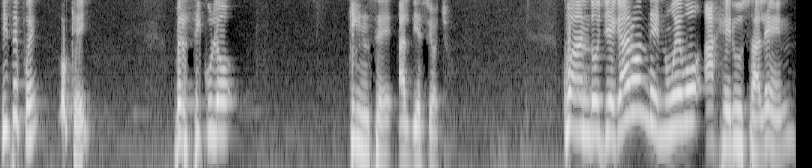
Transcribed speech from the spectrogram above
Y se fue. Ok. Versículo 15 al 18. Cuando llegaron de nuevo a Jerusalén,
